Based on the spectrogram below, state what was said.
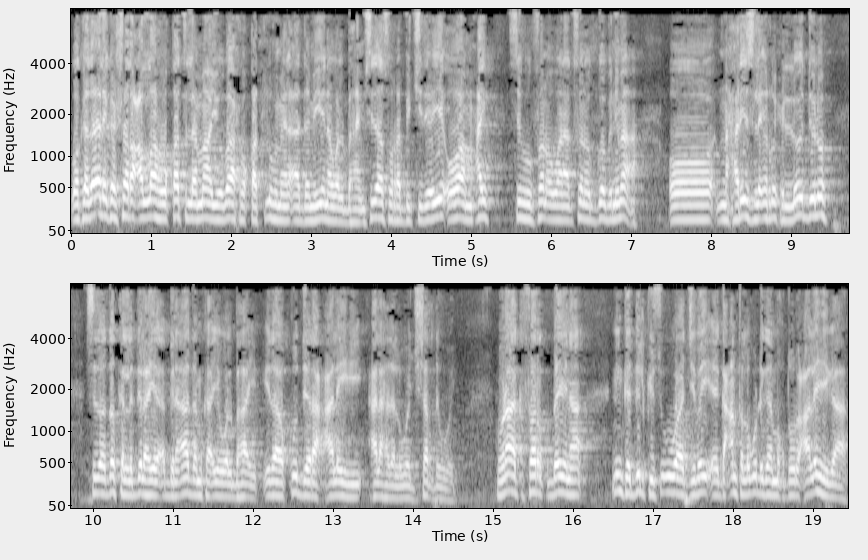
Wakadalika sharaca allahu qatla maa yubaaxu qatluhu min alaadamiyiina walbahaim sidaasuu rabbi jideeyey oo waa maxay? Si hufan oo wanaagsan oo goobnimo ah oo naxariis leh in ruuxii loo dilo sida dadka la dilhaya bini aadamka iyo walbahaa'im idaa qudira calayhi calaa hada alwajh shardi wey hunaaka farq bayna ninka dilkiisu u waajibay ee gacanta lagu dhigay maqduuru calayhiga ah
